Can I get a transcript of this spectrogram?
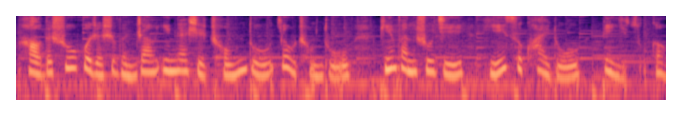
好的书或者是文章应该是重读又重读，频繁的书籍一次快读便已足够。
